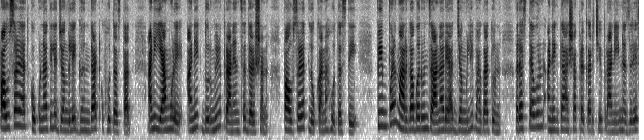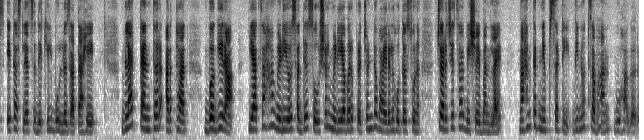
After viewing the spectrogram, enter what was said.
पावसाळ्यात कोकणातील जंगले घनदाट होत असतात आणि यामुळे अनेक दुर्मिळ प्राण्यांचं दर्शन पावसाळ्यात लोकांना होत असते. पिंपळ मार्गावरून जाणाऱ्या जंगली भागातून रस्त्यावरून अनेकदा अशा प्रकारचे प्राणी नजरेस येत असल्याचं देखील बोललं जात आहे. ब्लॅक पॅन्थर अर्थात बगिरा याचा हा व्हिडिओ सध्या सोशल मीडियावर प्रचंड व्हायरल होत असून चर्चेचा विषय बनलाय. महानकर न्यूजसाठी विनोद चव्हाण गुहागर.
